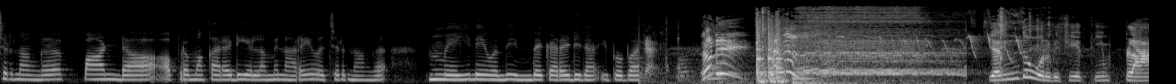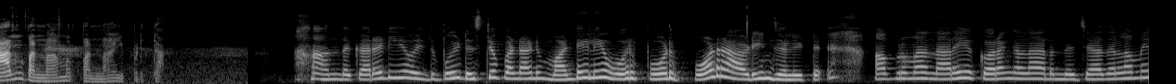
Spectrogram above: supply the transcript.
வச்சுருந்தாங்க. பாண்டா அப்புறமா கரடி எல்லாமே நிறைய வச்சுருந்தாங்க. மெயினே வந்து இந்த கரடி தான். இப்போ பாரு. எந்த ஒரு விஷயத்தையும் பிளான் பண்ணாமல் பண்ணால் இப்படித்தான். அந்த கரடியை இது போய் டிஸ்டர்ப் பண்ணாடி மண்டையிலே ஒரு போடு போடுறா அப்படின்னு சொல்லிட்டு. அப்புறமா நிறைய குரங்கெல்லாம் இருந்துச்சு. அதெல்லாமே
